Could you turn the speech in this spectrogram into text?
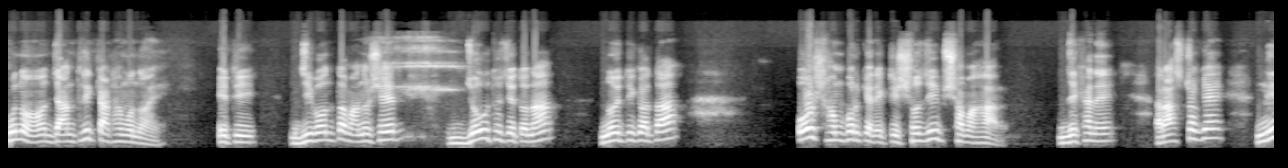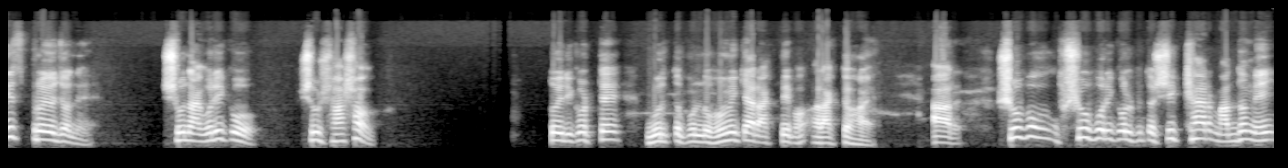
কোনো যান্ত্রিক কাঠামো নয়, এটি জীবন্ত মানুষের যৌথ চেতনা, নৈতিকতা ও সম্পর্কের একটি সজীব সমাহার, যেখানে রাষ্ট্রকে নিজ প্রয়োজনে সুনাগরিক ও সুশাসক তৈরি করতে গুরুত্বপূর্ণ ভূমিকা রাখতে রাখতে হয়। আর সুপ- সুপরিকল্পিত শিক্ষার মাধ্যমেই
